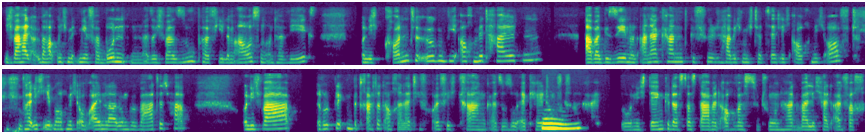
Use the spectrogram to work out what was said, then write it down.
ich war halt überhaupt nicht mit mir verbunden. Also ich war super viel im Außen unterwegs und ich konnte irgendwie auch mithalten, aber gesehen und anerkannt gefühlt habe ich mich tatsächlich auch nicht oft, weil ich eben auch nicht auf Einladung gewartet habe. Und ich war rückblickend betrachtet auch relativ häufig krank, also so Erkältungskrankheiten. Mhm und ich denke, dass das damit auch was zu tun hat, weil ich halt einfach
